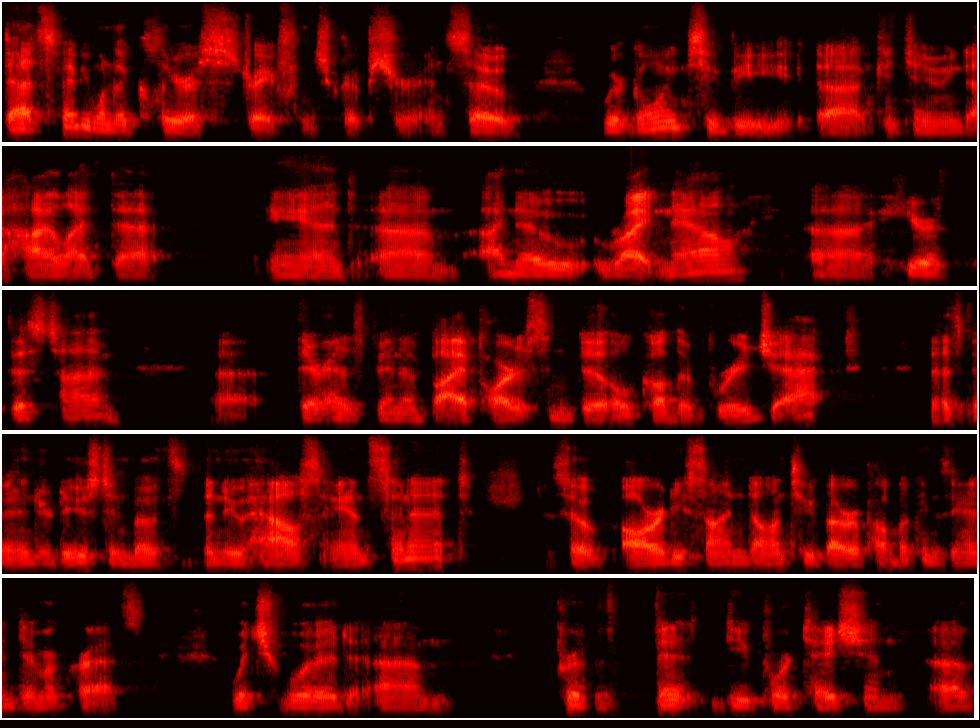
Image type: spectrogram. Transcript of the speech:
that's maybe one of the clearest straight from Scripture, and so we're going to be uh, continuing to highlight that and um, I know right now, uh, here at this time, uh, there has been a bipartisan bill called the Bridge Act that's been introduced in both the new House and Senate. So already signed onto by Republicans and Democrats, which would um, prevent deportation of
